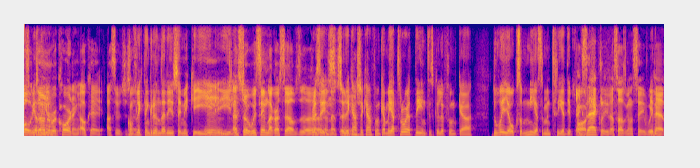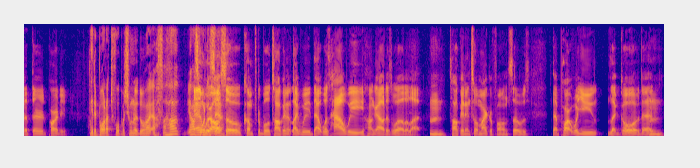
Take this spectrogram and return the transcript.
during the inspelningen. recording. Okay, I see what you're saying. Konflikten grundade ju sig mycket i... Mm, i that's liksom- true. We seem like ourselves. Uh, Precis, så det thing. kanske kan funka. Men jag tror att det inte skulle funka. Då var jag också med som en tredje part. Exactly. That's what I was gonna say. We It- had a third party. Är det bara två personer, då har jag, jag har and svårt we're att se. also comfortable talking like we that was how we hung out as well a lot Mm. talking into a microphone so it was that part where you let go of that Mm.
